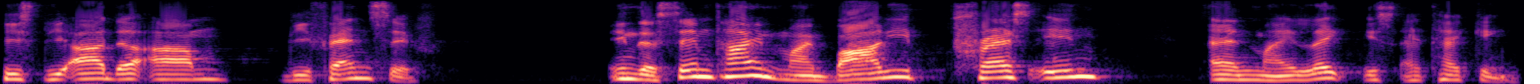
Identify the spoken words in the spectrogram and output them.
his the other arm defensive. In the same time my body press in and my leg is attacking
